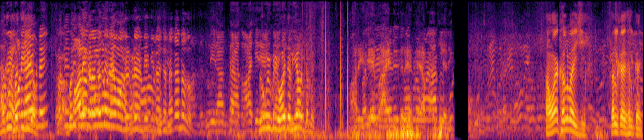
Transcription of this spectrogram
હાજરી ગયો ને એમાં નતો. પડી હોય લઈ આવો તમે. હવે ખલવાઈ છી. હલકાઈ હલકાઈ.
